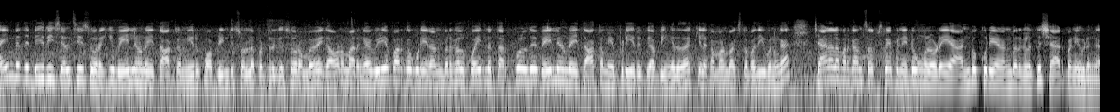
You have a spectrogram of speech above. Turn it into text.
ஐம்பது டிகிரி செல்சியஸ் வரைக்கும் வெயிலினுடைய தாக்கம் இருக்கும் அப்படின்ட்டு சொல்லப்பட்டிருக்கு. ஸோ ரொம்பவே கவனமாக இருங்க. வீடியோ பார்க்கக்கூடிய நண்பர்கள் குவைத்தில் தற்பொழுது வெயிலினுடைய தாக்கம் எப்படி இருக்குது அப்படிங்கிறத கீழே கமெண்ட் பாக்ஸில் பதிவு பண்ணுங்கள் சேனலை மறக்காமல் சப்ஸ்கிரைப் பண்ணிவிட்டு உங்களுடைய அன்புக்குரிய நண்பர்களுக்கு ஷேர் பண்ணிவிடுங்க.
